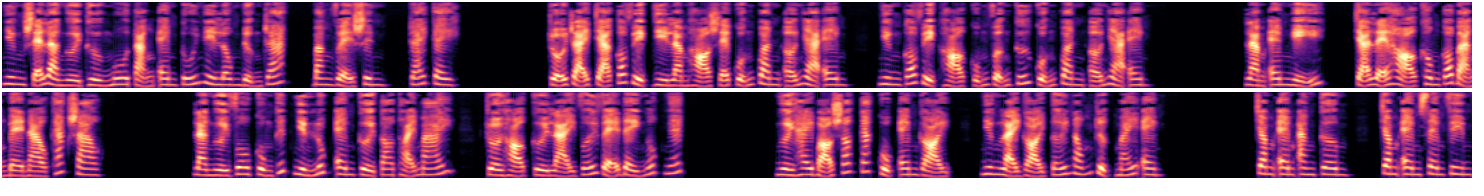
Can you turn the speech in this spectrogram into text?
Nhưng sẽ là người thường mua tặng em túi ni lông đựng rác, băng vệ sinh, trái cây. Rỗi rãi chả có việc gì làm họ sẽ quẩn quanh ở nhà em, nhưng có việc họ cũng vẫn cứ quẩn quanh ở nhà em. Làm em nghĩ, chả lẽ họ không có bạn bè nào khác sao? Là người vô cùng thích nhìn lúc em cười to thoải mái, rồi họ cười lại với vẻ đầy ngốc nghếch. Người hay bỏ sót các cuộc em gọi, nhưng lại gọi tới nóng rực máy em. Chăm em ăn cơm, chăm em xem phim,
